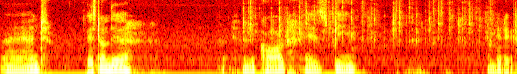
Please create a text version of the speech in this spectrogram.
And paste on there. Record has been updated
